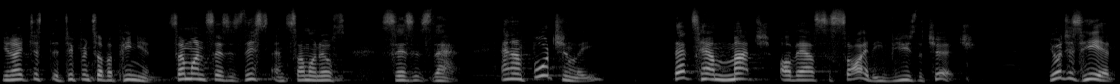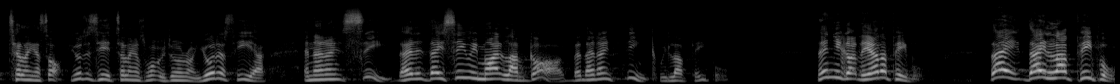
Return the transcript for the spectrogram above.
you know, just a difference of opinion. Someone says it's this and someone else says it's that. And unfortunately, that's how much of our society views the church. You're just here telling us off. You're just here telling us what we're doing wrong. You're just here, and they don't see. They, they see we might love God, but they don't think we love people. Then you got the other people. They, they love people.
